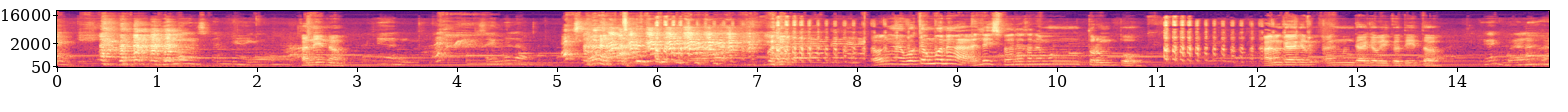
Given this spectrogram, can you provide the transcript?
Ay, lang sa kanya, yoko. Kanino? Ayan. Sa'yo na lang. Oo nga, huwag kang muna aalis para ka namang trumpo. Anong gagawin, anong gagawin ko dito? Eh, wala ka.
